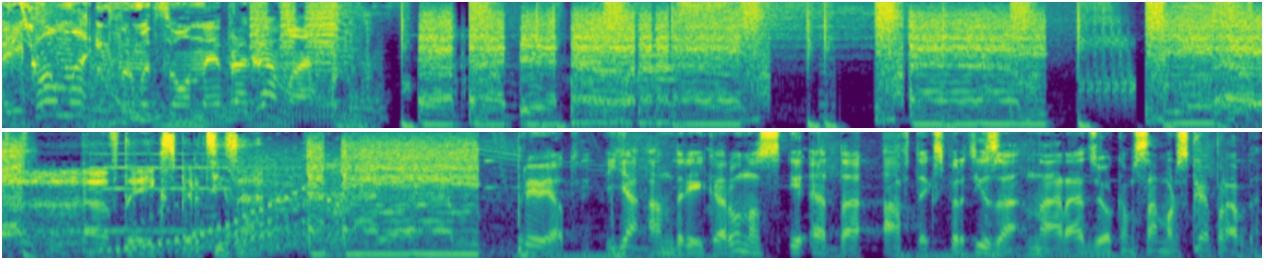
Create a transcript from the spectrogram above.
Рекламно-информационная программа. Автоэкспертиза. Привет, я Андрей Карунос, и это автоэкспертиза на радио «Комсомольская правда».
